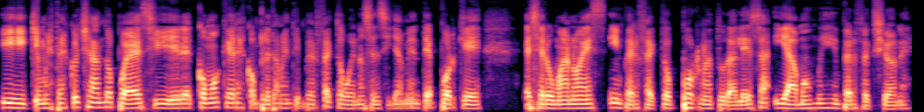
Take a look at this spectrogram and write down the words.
Y quien me está escuchando puede decir, ¿cómo que eres completamente imperfecto? Bueno, sencillamente porque el ser humano es imperfecto por naturaleza y amo mis imperfecciones.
